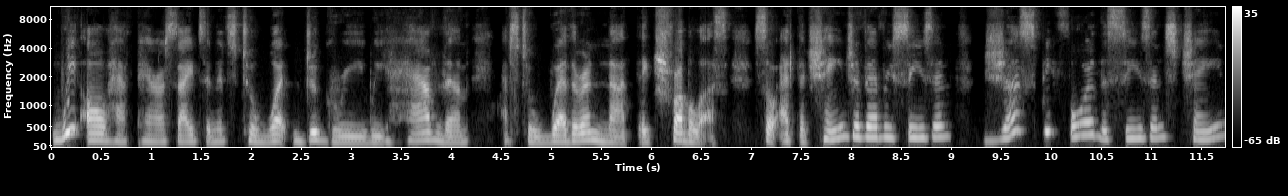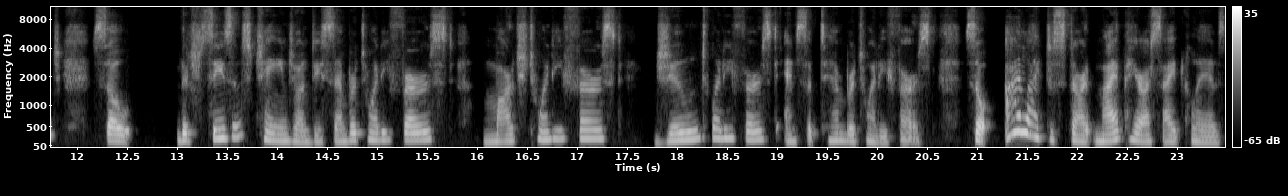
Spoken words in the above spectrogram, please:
we all have parasites, and it's to what degree we have them as to whether or not they trouble us. So, at the change of every season, just before the seasons change, so the seasons change on December 21st, March 21st, June 21st, and September 21st. So I like to start my parasite cleanse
